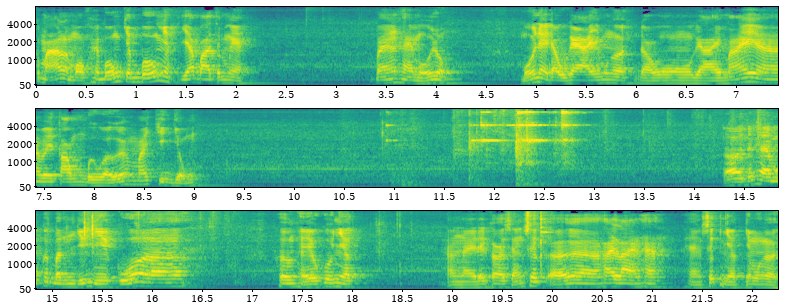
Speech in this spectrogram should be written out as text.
có mã là 124.4 nha, giá 300 ngàn. Bán hai mũi luôn mũi này đầu gài nha mọi người. Đầu gài máy à, bê tông, bự bự máy chuyên dụng. Rồi, tiếp theo một cái bình giữ nhiệt của à, thương hiệu của Nhật. Thằng này để coi sản xuất ở à, Thái Lan ha. Hàng xuất Nhật nha mọi người.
